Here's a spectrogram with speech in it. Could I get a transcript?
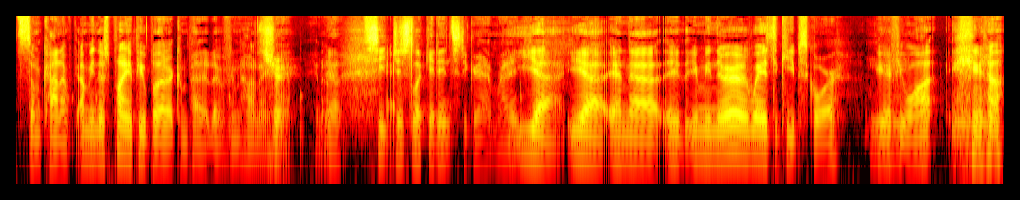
some kind of. I mean, there's plenty of people that are competitive in hunting. Sure. You know? yeah. See, just look at Instagram, right? Yeah, yeah, and uh, it, I mean there are ways to keep score if you Mhm. want, you Mhm. know.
